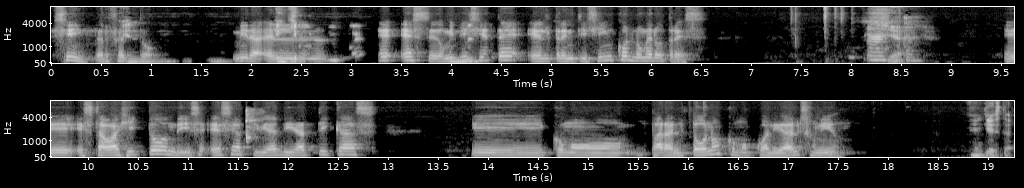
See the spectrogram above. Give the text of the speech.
Sí, perfecto. Mira, el, e, este 2017, el 35, el número 3. Ah, está. Eh, está bajito donde dice ese actividades didácticas eh, como para el tono, como cualidad del sonido. Aquí está.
